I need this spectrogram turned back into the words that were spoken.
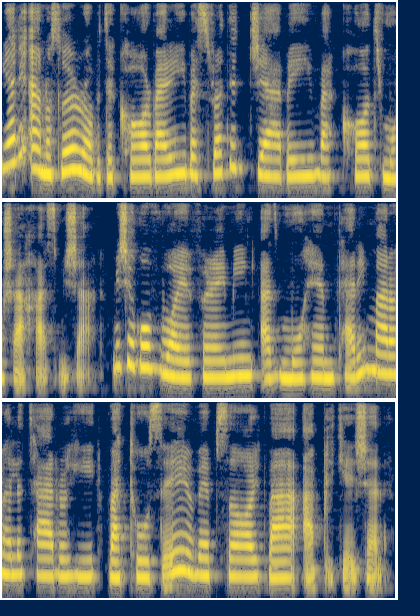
یعنی عناصر رابط کاربری به صورت جعبه‌ای و کادر مشخص میشن. میشه گفت wireframing از مهمترین مراحل طراحی و توسعه وبسایت و اپلیکیشنه.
